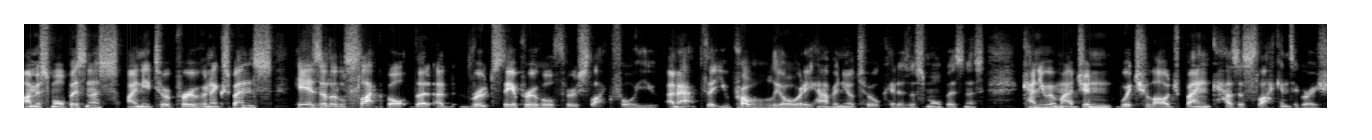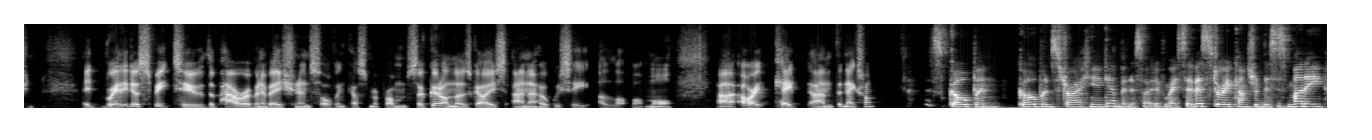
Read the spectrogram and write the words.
I'm a small business. I need to approve an expense. Here's a little Slack bot that uh, routes the approval through Slack for you, an app that you probably already have in your toolkit as a small business. Can you imagine which large bank has a Slack integration? It really does speak to the power of innovation and solving customer problems. So good on those guys, and I hope we see a lot, lot more. Uh, all right, Kate, um, the next one. It's Goldman, Goldman striking again, but in a slightly different way. So this story comes from This Is Money.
